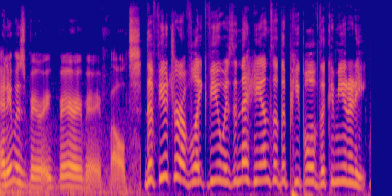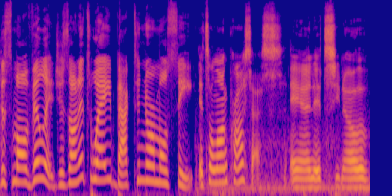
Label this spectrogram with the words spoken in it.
And it was very, very, very felt. The future of Lakeview is in the hands of the people of the community. The small village is on its way back to normalcy. It's a long process. And it's, you know,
